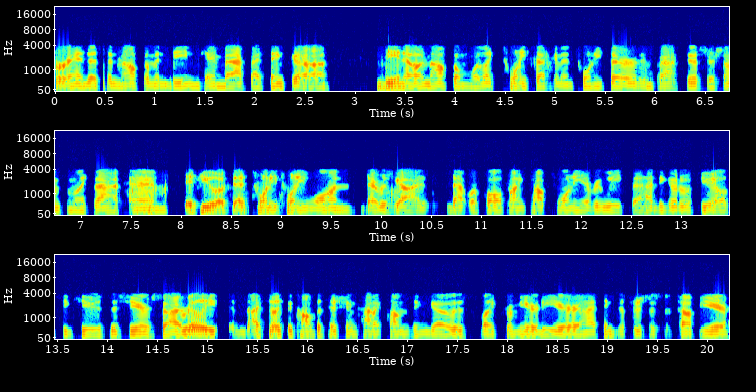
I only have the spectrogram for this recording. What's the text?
Ferrandis and Malcolm and Dean came back, I think uh Dino and Malcolm were like 22nd and 23rd in practice or something like that. And if you looked at 2021, there was guys that were qualifying top 20 every week that had to go to a few LCQs this year. So I really, I feel like the competition kind of comes and goes like from year to year. And I think this was just a tough year.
